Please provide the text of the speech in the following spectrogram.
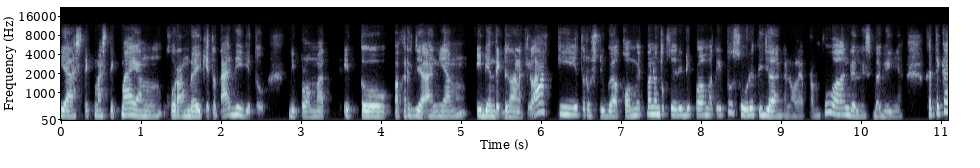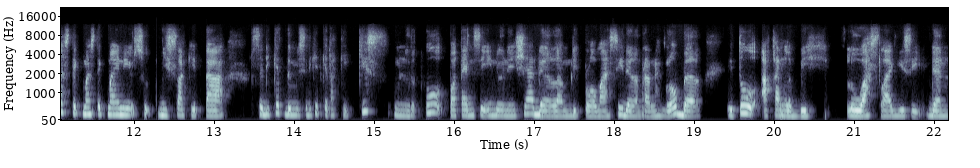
ya stigma-stigma yang kurang baik itu tadi gitu. Diplomat itu pekerjaan yang identik dengan laki-laki, terus juga komitmen untuk jadi diplomat itu sulit dijalankan oleh perempuan dan lain sebagainya. Ketika stigma-stigma ini bisa kita sedikit demi sedikit kita kikis, menurutku potensi Indonesia dalam diplomasi dalam ranah global itu akan lebih luas lagi sih dan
